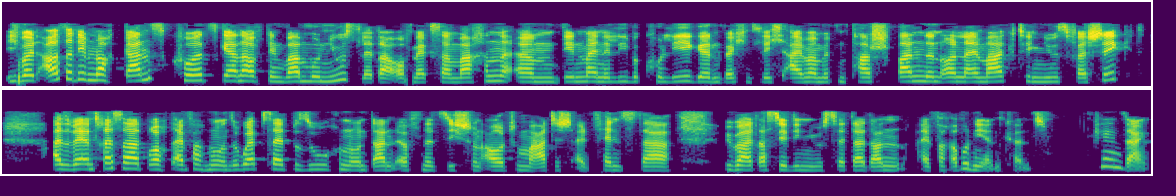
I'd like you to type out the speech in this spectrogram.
Ich wollte außerdem noch ganz kurz gerne auf den Wambo Newsletter aufmerksam machen, ähm, den meine liebe Kollegin wöchentlich einmal mit ein paar spannenden Online-Marketing-News verschickt. Also wer Interesse hat, braucht einfach nur unsere Website besuchen und dann öffnet sich schon automatisch ein Fenster, über das ihr den Newsletter dann einfach abonnieren könnt. Vielen Dank.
